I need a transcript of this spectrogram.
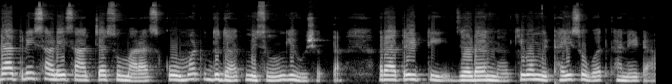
रात्री साडेसातच्या सुमारास कोमट दुधात मिसळून घेऊ शकता. रात्री ती जडन्न किंवा मिठाईसोबत खाणे टाळा.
